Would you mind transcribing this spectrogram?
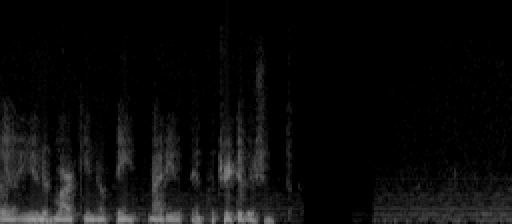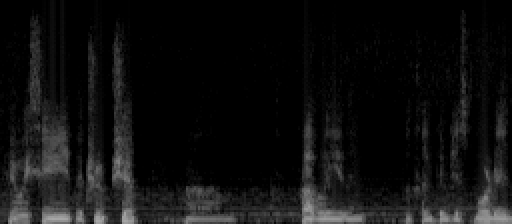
the unit marking of the 90th Infantry Division. Here we see the troop ship. Um, probably the, looks like they've just boarded.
